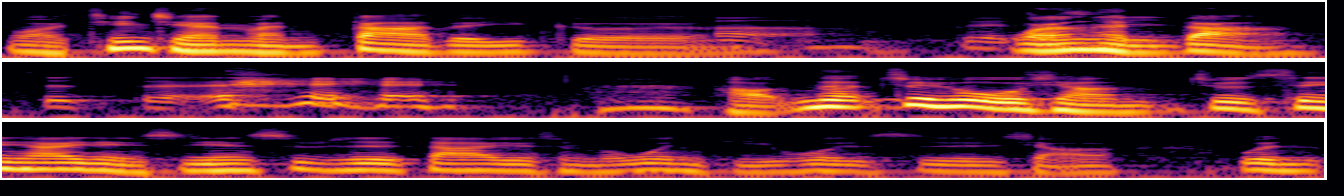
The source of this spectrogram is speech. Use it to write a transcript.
哇，听起来蛮大的一个，嗯，对，玩很大，这对。好，那最后我想就剩下一点时间，是不是大家有什么问题，或者是想要问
